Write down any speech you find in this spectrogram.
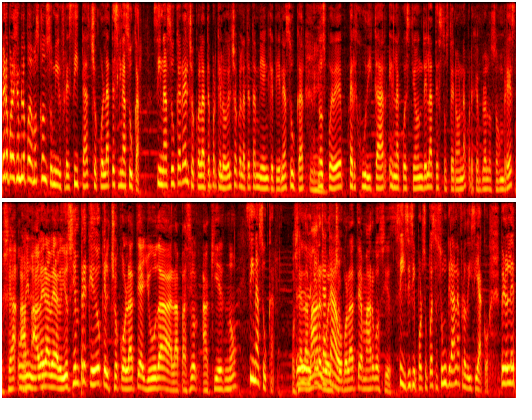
Pero, por ejemplo, podemos consumir fresitas, chocolate sin azúcar. Sin azúcar el chocolate, porque luego el chocolate también que tiene azúcar nos puede perjudicar en la cuestión de la testosterona, por ejemplo, a los hombres. O sea, o a, en- a ver, a ver, a ver. Yo siempre he creído que el chocolate ayuda a la pasión. Aquí es no. Sin azúcar. O sea, el amargo, el, chocolate amargo sí es. Sí, sí, sí, por supuesto, es un gran afrodisíaco, pero le,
